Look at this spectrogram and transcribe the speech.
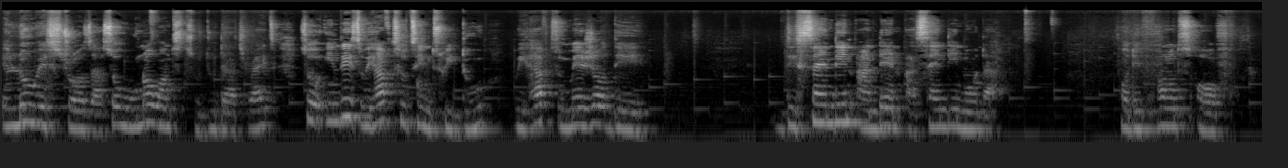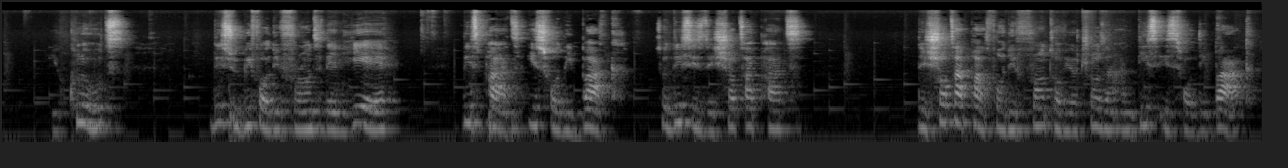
a low waist trouser. So we will not want to do that right? So in this we have two things we do. We have to measure the descending and then ascending order for the front of your clothes. This should be for the front. Then here this part is for the back. So this is the shorter part the shorter part for the front of your trouser and this is for the back.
